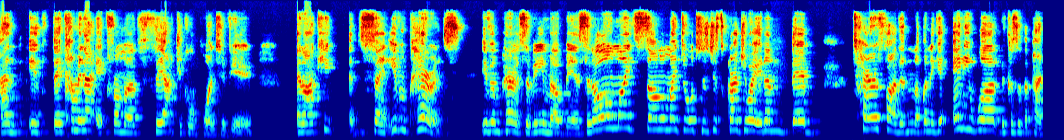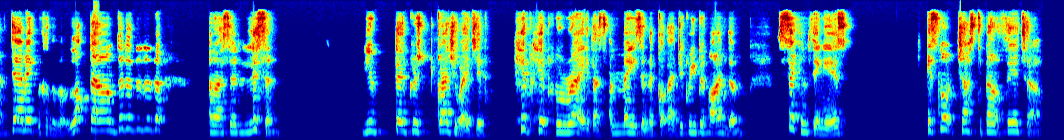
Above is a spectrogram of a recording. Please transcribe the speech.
and it, they're coming at it from a theatrical point of view. And I keep saying, even parents, even parents have emailed me and said, "Oh, my son or my daughter's just graduated and they're terrified that they're not going to get any work because of the pandemic, because of the lockdown." Da, da, da, and I said, "Listen, you they've just graduated. Hip hip hooray. That's amazing. They've got that degree behind them. Second thing is it's not just about theatre.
